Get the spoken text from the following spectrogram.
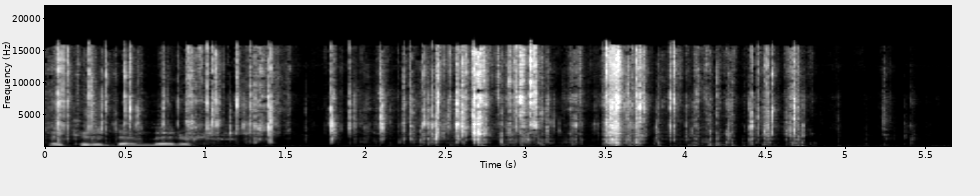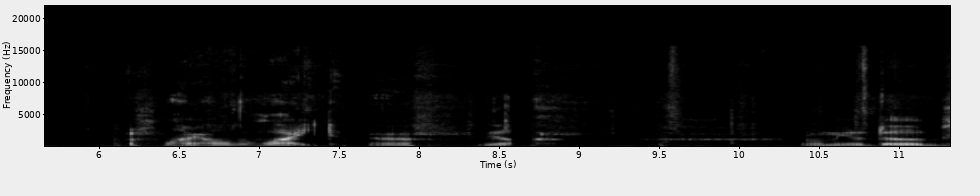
They could have done better. Why all the white? Uh, yep. Romeo Doubs.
